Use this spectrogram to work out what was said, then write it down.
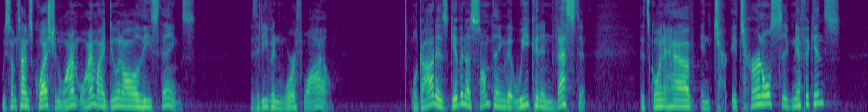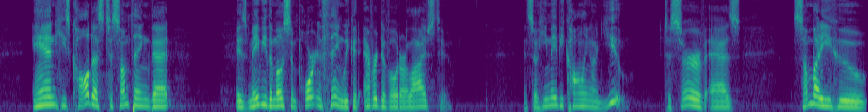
We sometimes question why, why am I doing all of these things? Is it even worthwhile? Well, God has given us something that we could invest in that's going to have inter- eternal significance and He's called us to something that is maybe the most important thing we could ever devote our lives to. And so He may be calling on you to serve as somebody who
